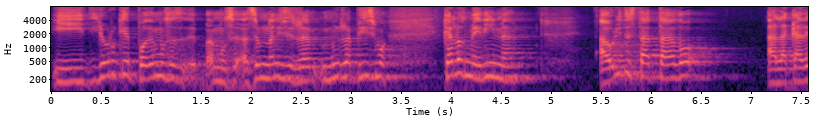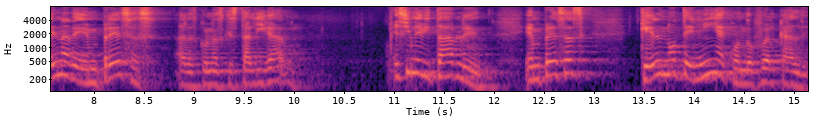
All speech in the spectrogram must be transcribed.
Y yo creo que podemos vamos, hacer un análisis muy rapidísimo. Carlos Medina ahorita está atado a la cadena de empresas a las, con las que está ligado. Es inevitable. Empresas que él no tenía cuando fue alcalde.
